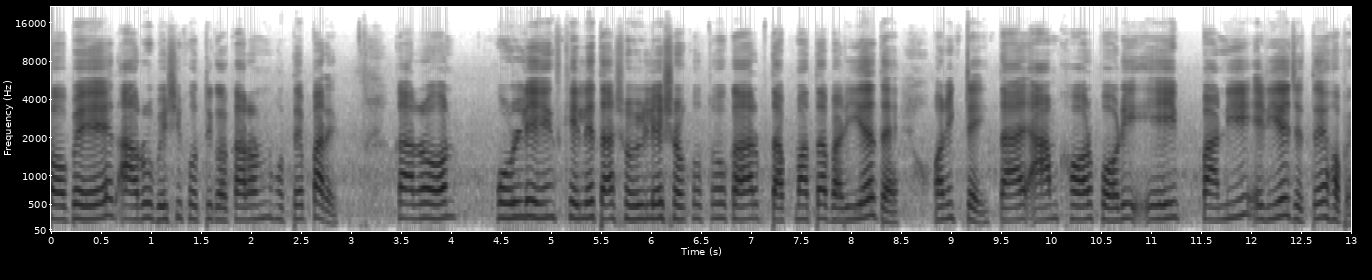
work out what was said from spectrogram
তবে আরও বেশি ক্ষতিকর কারণ হতে পারে। কারণ কোল্ড ড্রিঙ্কস খেলে তার শরীরে শক্তকার তাপমাত্রা বাড়িয়ে দেয় অনেকটাই। তাই আম খাওয়ার পরে এই পানি এড়িয়ে যেতে হবে।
